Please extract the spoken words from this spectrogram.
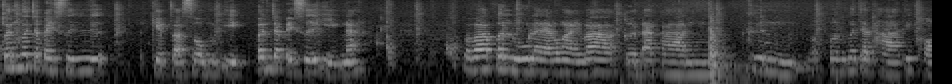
เปิ้ลก็จะไปซื้อเก็บสะสมอีก เปิ้ลจะไปซื้ออีกนะ เพราะว่าเปิ้ลรู้แล้วไงว่าเกิดอาการขึ้น เปิ้ลก็จะทาที่คอ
